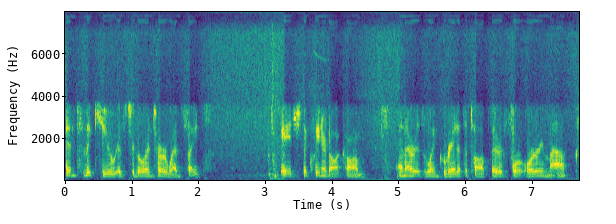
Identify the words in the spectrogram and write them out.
into the queue is to go into our website, pagethecleaner.com, and there is a link right at the top there for ordering masks.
